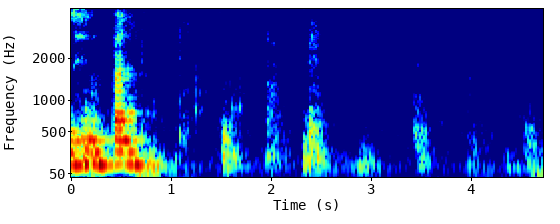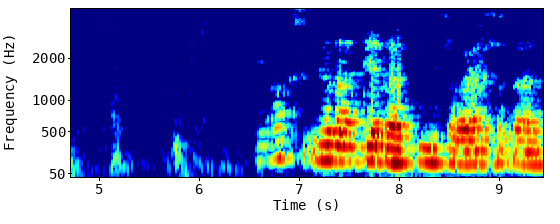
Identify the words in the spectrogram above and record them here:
sinne päin? Onko jotain tietoa, että missä vaiheessa tämä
